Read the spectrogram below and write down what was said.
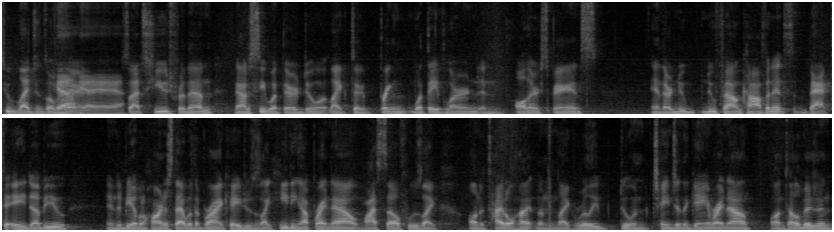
two legends over Yeah, there. yeah, yeah, yeah. So that's huge for them. Now to see what they're doing, like to bring what they've learned and all their experience and their new newfound confidence back to AEW, and to be able to harness that with a Brian Cage who's like heating up right now, myself who's like on a title hunt and like really doing changing the game right now on television.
